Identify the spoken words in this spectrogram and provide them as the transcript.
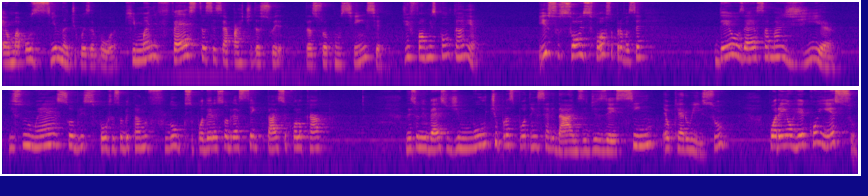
é uma usina de coisa boa, que manifesta-se a partir da sua, da sua consciência de forma espontânea. Isso só esforço para você. Deus é essa magia. Isso não é sobre esforço, é sobre estar no fluxo. O poder é sobre aceitar e se colocar nesse universo de múltiplas potencialidades e dizer: sim, eu quero isso, porém eu reconheço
